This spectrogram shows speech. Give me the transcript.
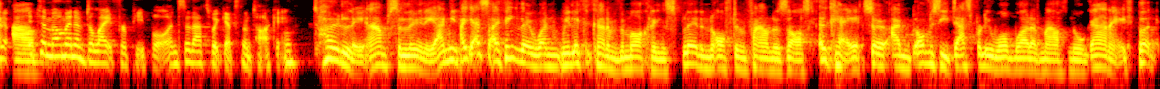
Yep. Um, it's a moment of delight for people. And so that's what gets them talking. Totally. Absolutely. I mean, I guess I think, though, when we look at kind of the marketing split and often founders ask, okay, so I'm obviously desperately want word of mouth and organic, but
